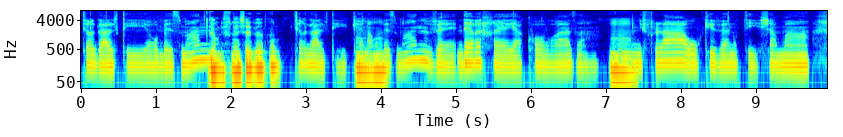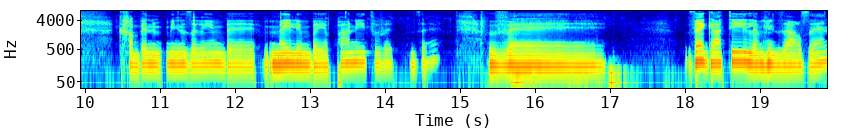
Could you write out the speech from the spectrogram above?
תרגלתי הרבה זמן. גם לפני שהיית ביפן? תרגלתי, כן, מהמם. הרבה זמן, ודרך אה, יעקב רז. הנפלא, הוא כיוון אותי שמה ככה בין מנזרים במיילים ביפנית וזה. ו... והגעתי למנזר זן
